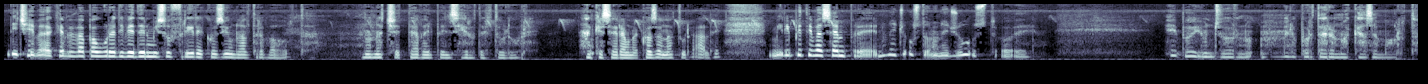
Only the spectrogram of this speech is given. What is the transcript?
Diceva che aveva paura di vedermi soffrire così un'altra volta. Non accettava il pensiero del dolore, anche se era una cosa naturale. Mi ripeteva sempre: non è giusto, non è giusto. E, e poi un giorno me lo portarono a casa morto.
